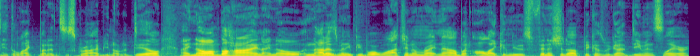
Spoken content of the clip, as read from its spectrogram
hit the like button, subscribe. You know the deal. I know I'm behind. I know not as many people are watching them right now, but all I can do is finish it up because we got Demon Slayer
